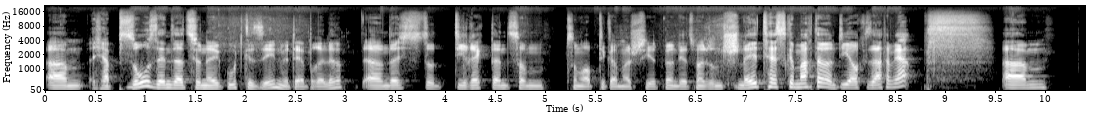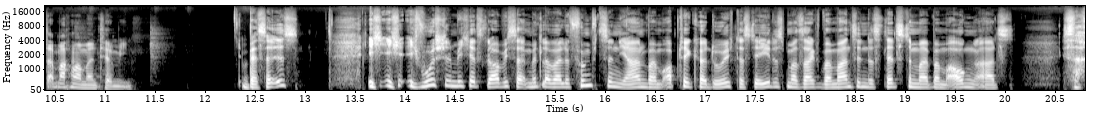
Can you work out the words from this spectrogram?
Ähm, ich habe so sensationell gut gesehen mit der Brille, ähm, dass ich so direkt dann zum, zum Optiker marschiert bin und jetzt mal so einen Schnelltest gemacht habe und die auch gesagt haben: Ja, ähm, da machen wir mal einen Termin. Besser ist. Ich, ich, ich wurschtel mich jetzt, glaube ich, seit mittlerweile 15 Jahren beim Optiker durch, dass der jedes Mal sagt, wann waren Sie denn das letzte Mal beim Augenarzt? Ich sage,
